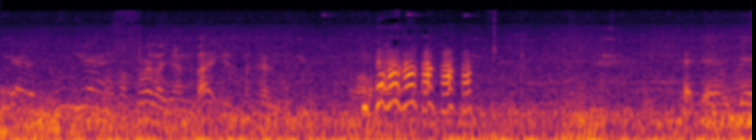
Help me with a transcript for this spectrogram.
Yes, yes. Sesuai lah nyantai gitu kali. Ada ada.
